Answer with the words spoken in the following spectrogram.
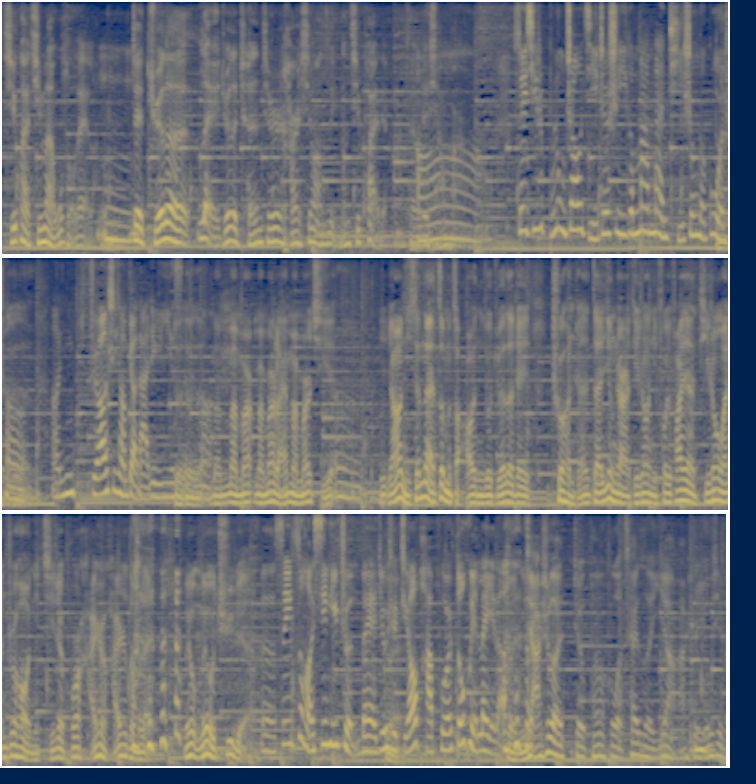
骑快骑慢无所谓了。嗯，这觉得累，觉得沉，其实还是希望自己能骑快点儿，才有这想法。哦所以其实不用着急，这是一个慢慢提升的过程啊。你主要是想表达这个意思对对对，慢慢慢慢慢来，慢慢骑。嗯，然后你现在这么早，你就觉得这车很沉，在硬件上提升，你会发现提升完之后，你骑这坡还是还是这么累，没有没有区别。嗯，所以做好心理准备，就是只要爬坡都会累的。对，你假设这个朋友和我猜测一样啊，是游戏玩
